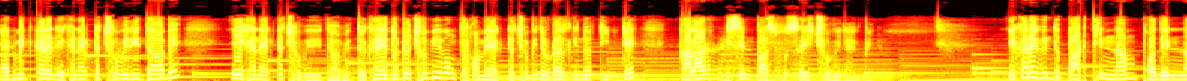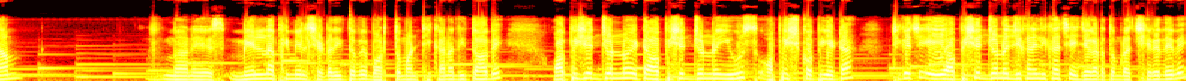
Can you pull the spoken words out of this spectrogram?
অ্যাডমিট কার্ডের এখানে একটা ছবি দিতে হবে, এখানে একটা ছবি দিতে হবে। তো এখানে দুটো ছবি এবং ফর্মে একটা ছবি টোটাল কিন্তু তিনটে কালার রিসেন্ট পাসপোর্ট সাইজ ছবি লাগবে। এখানে কিন্তু প্রার্থীর নাম, পদের নাম মানে মেল না ফিমেল সেটা দিতে হবে, বর্তমান ঠিকানা দিতে হবে। অফিসের জন্য, এটা অফিসের জন্য ইউজ অফিস কপি এটা, ঠিক আছে? এই অফিসের জন্য যেখানে লেখা আছে, এই জায়গাটা তোমরা ছেড়ে দেবে।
